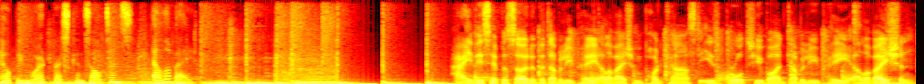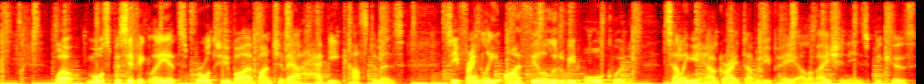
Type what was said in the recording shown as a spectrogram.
helping WordPress consultants elevate. Hey, this episode of the WP Elevation podcast is brought to you by WP Elevation. Well, more specifically, it's brought to you by a bunch of our happy customers. See, frankly, I feel a little bit awkward telling you how great WP Elevation is because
